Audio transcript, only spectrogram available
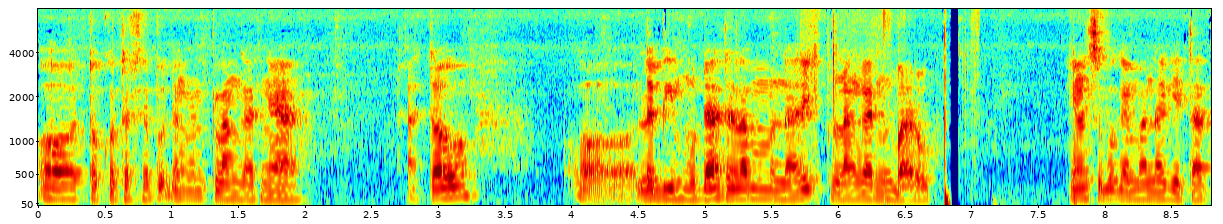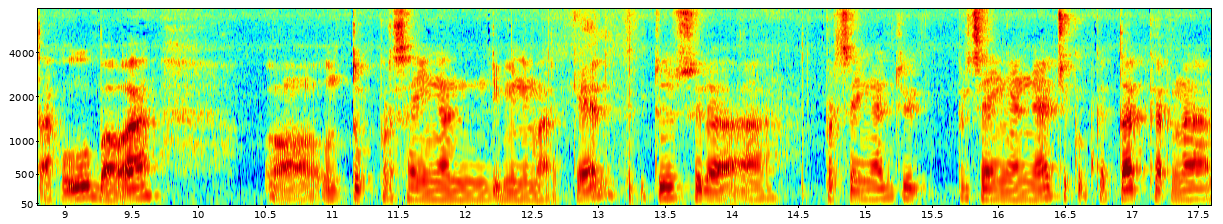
oh, toko tersebut dengan pelanggannya atau oh, lebih mudah dalam menarik pelanggan baru. Yang sebagaimana kita tahu bahwa oh, untuk persaingan di minimarket itu sudah persaingan persaingannya cukup ketat karena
